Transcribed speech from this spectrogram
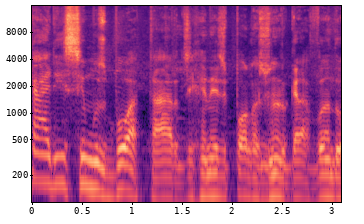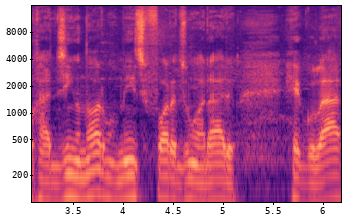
Caríssimos, boa tarde. René de Paula Júnior gravando o radinho normalmente fora de um horário regular.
